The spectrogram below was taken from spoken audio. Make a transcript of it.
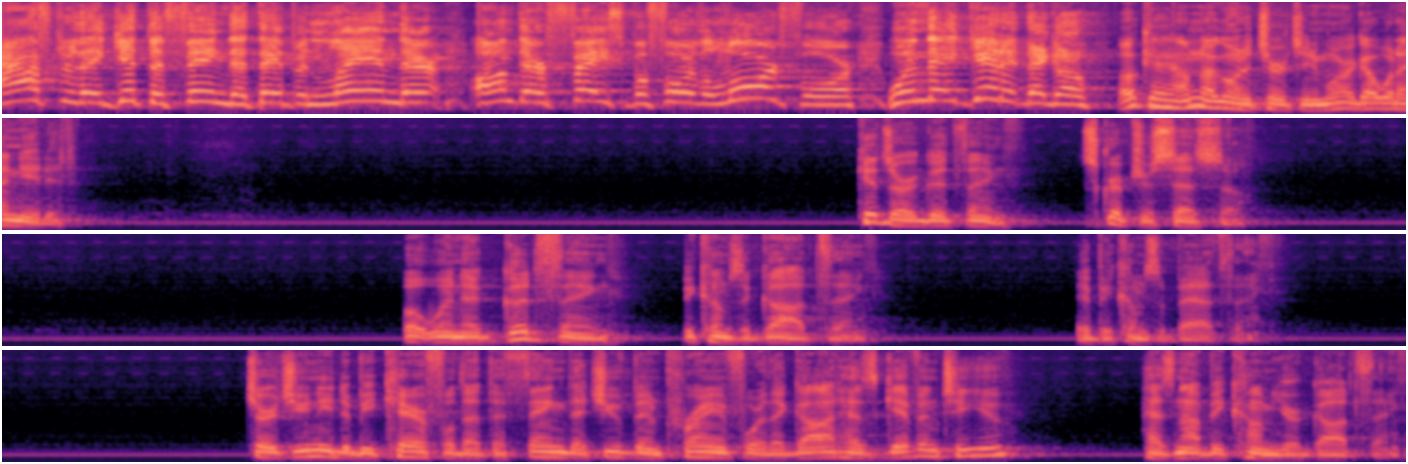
after they get the thing that they've been laying there on their face before the Lord for, when they get it, they go, Okay, I'm not going to church anymore. I got what I needed. Kids are a good thing. Scripture says so. But when a good thing becomes a God thing, it becomes a bad thing. Church, you need to be careful that the thing that you've been praying for that God has given to you has not become your God thing.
